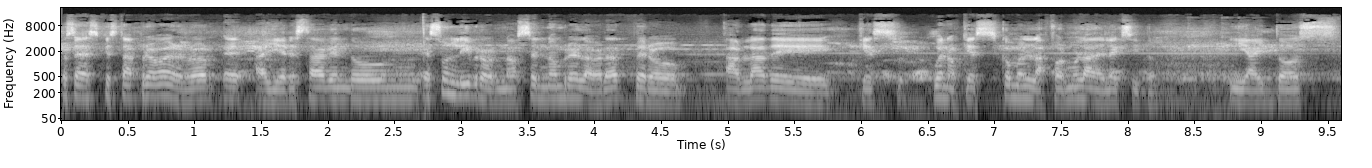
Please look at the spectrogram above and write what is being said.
O sea, es que está a prueba de error. Eh, ayer estaba viendo un... Es un libro, no sé el nombre, la verdad, pero habla de que es... Bueno, que es como la fórmula del éxito. Y hay dos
